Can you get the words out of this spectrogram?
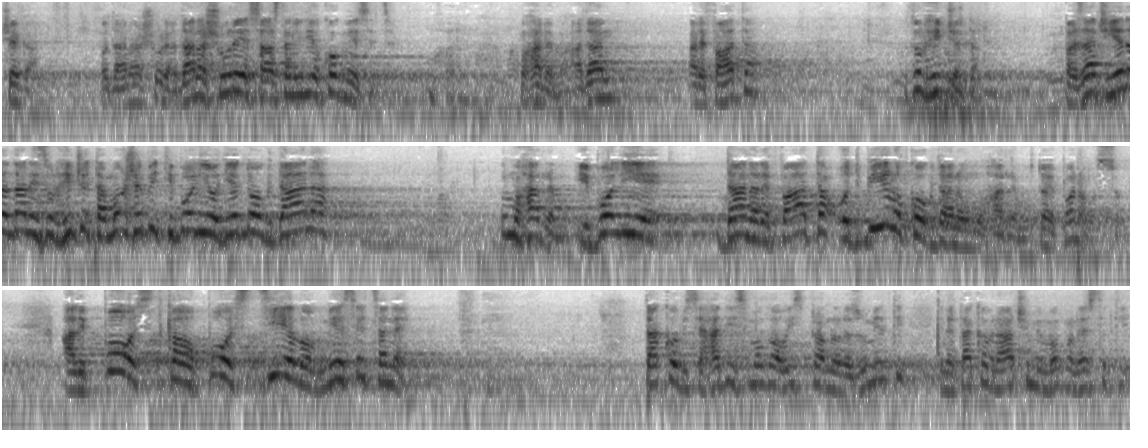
čega? Od dana šure. A dana šure je sastavni dio kog mjeseca? Muharema. A dan Arefata? Zulhidžeta. Pa znači, jedan dan iz Zulhidžeta može biti bolji od jednog dana u Muharremu. I bolji je dan Arefata od bilo kog dana u Muharremu. To je ponovo Ali post kao post cijelog mjeseca ne. Tako bi se hadis mogao ispravno razumjeti i na takav način bi moglo nestati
